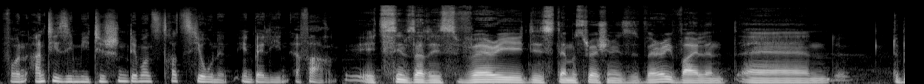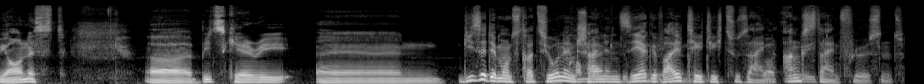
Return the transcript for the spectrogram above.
von antisemitischen Demonstrationen in Berlin erfahren. It seems that it's very this demonstration is very violent and to be honest, uh, a bit scary diese Demonstrationen scheinen sehr gewalttätig zu sein, angsteinflößend.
